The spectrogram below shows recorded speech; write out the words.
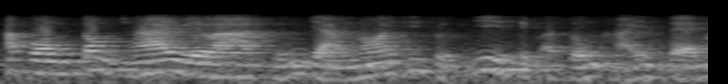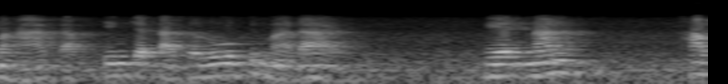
พระองค์ต้องใช้เวลาถึงอย่างน้อยที่สุดยี่สิบอสงไขยแสนมหากัปจึงจะตรัสรู้ขึ้นมาได้ เหตุนั้นธรร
